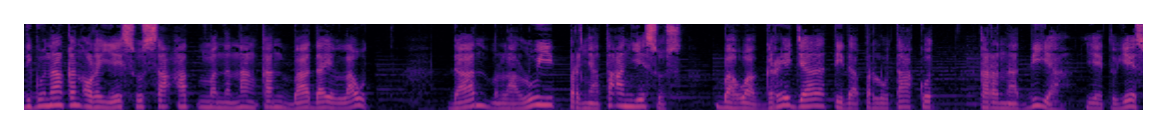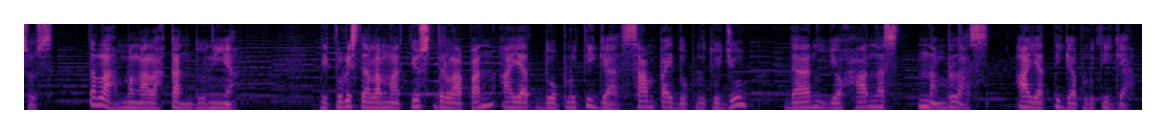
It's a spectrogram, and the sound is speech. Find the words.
digunakan oleh Yesus saat menenangkan badai laut dan melalui pernyataan Yesus bahwa gereja tidak perlu takut karena dia, yaitu Yesus, telah mengalahkan dunia ditulis dalam Matius 8 ayat 23 sampai 27 dan Yohanes 16 ayat 33.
